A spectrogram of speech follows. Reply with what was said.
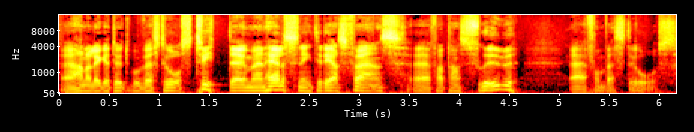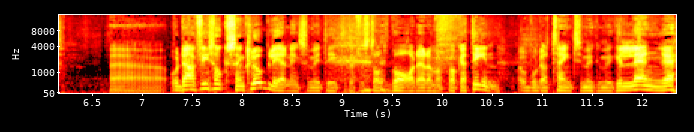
Eh, han har legat ute på Västerås Twitter med en hälsning till deras fans eh, för att hans fru är från Västerås. Uh, och där finns också en klubbledning som inte riktigt har förstått vad det är de har plockat in. Och borde ha tänkt sig mycket, mycket längre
